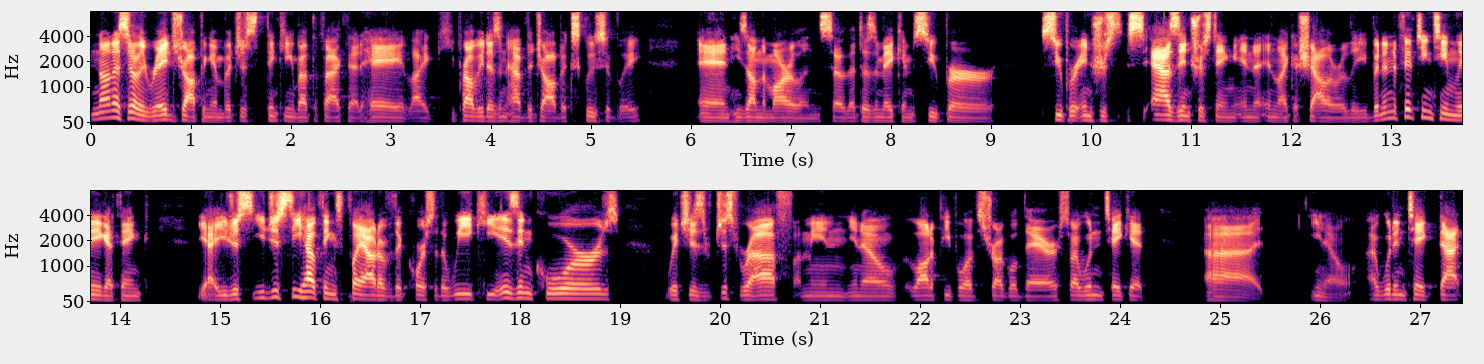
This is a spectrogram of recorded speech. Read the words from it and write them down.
not necessarily rage dropping him, but just thinking about the fact that hey, like he probably doesn't have the job exclusively, and he's on the Marlins, so that doesn't make him super super interest as interesting in in like a shallower league. But in a 15 team league, I think yeah, you just you just see how things play out over the course of the week. He is in Coors, which is just rough. I mean, you know, a lot of people have struggled there, so I wouldn't take it. Uh, you know, I wouldn't take that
